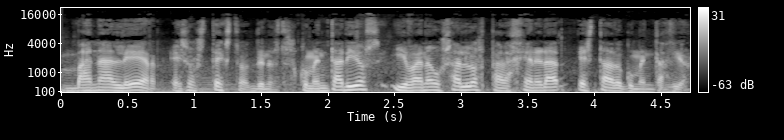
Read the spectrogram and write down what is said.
van a leer esos textos de nuestros comentarios y van a usarlos para generar esta documentación.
